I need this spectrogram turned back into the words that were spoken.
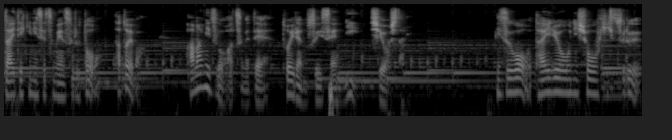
体的に説明すると例えば雨水を集めてトイレの水洗に使用したり水を大量に消費する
